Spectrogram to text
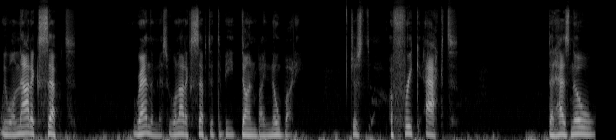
We will not accept randomness. We will not accept it to be done by nobody. Just a freak act that has no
